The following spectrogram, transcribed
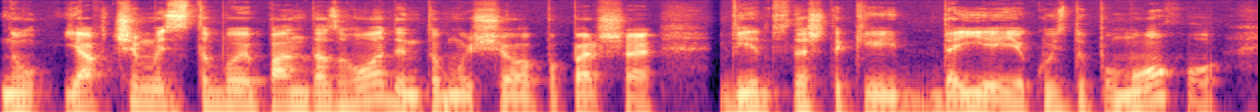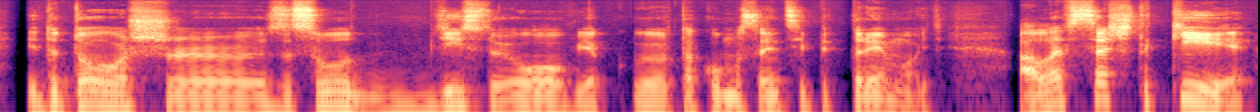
ну, я в чимось з тобою панда згоден, тому що, по-перше, він все ж таки дає якусь допомогу, і до того ж, е, ЗСУ дійсно його в, як, в такому сенсі підтримують. Але все ж таки.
